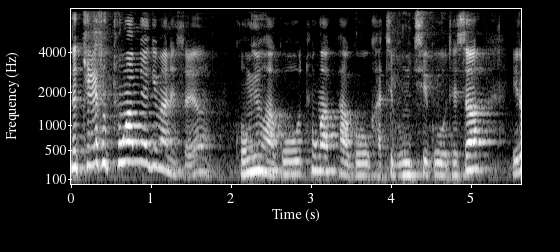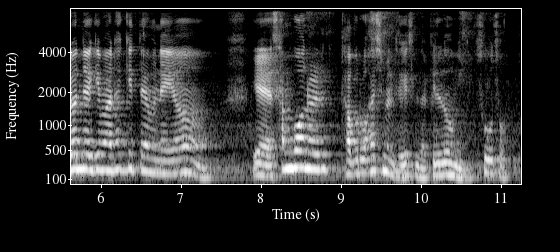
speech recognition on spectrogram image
근데 계속 통합 얘기만 했어요. 공유하고 통합하고 같이 뭉치고 돼서 이런 얘기만 했기 때문에요. 예, 3번을 답으로 하시면 되겠습니다. 빌롱이 소속.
